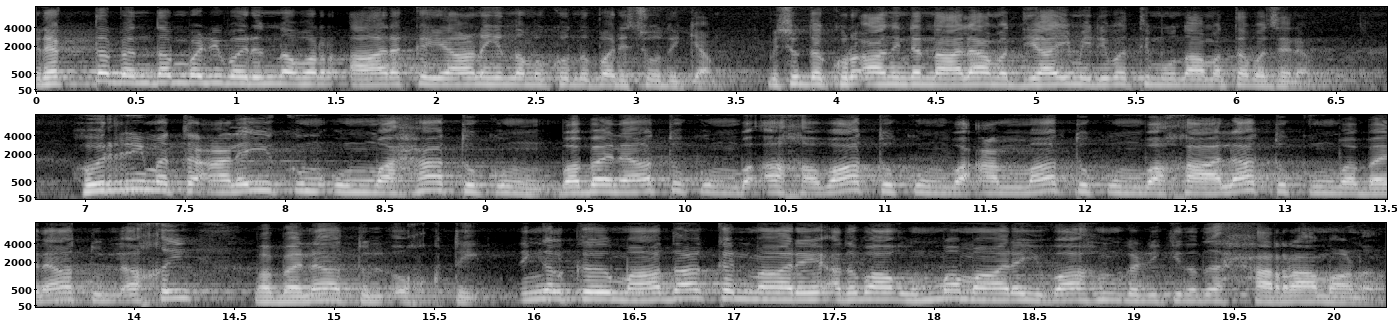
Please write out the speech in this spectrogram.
രക്തബന്ധം വഴി വരുന്നവർ ആരൊക്കെയാണ് എന്ന് നമുക്കൊന്ന് പരിശോധിക്കാം. വിശുദ്ധ ഖുർആാനിന്റെ നാലാം അധ്യായം ഇരുപത്തിമൂന്നാമത്തെ വചനം. ഹുരിമത്ത് അലൈക്കും ഉമ്മഹാത്തുക്കും വബനാത്തുക്കും വ അഹവാത്തുക്കും വ അമ്മാത്തുക്കും വ ഹാലാത്തുക്കും വ ബനാത്തുൽ അഖി വ ബനാത്തുൽ നിങ്ങൾക്ക് മാതാക്കന്മാരെ അഥവാ ഉമ്മമാരെ വിവാഹം കഴിക്കുന്നത് ഹറാമാണ്.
